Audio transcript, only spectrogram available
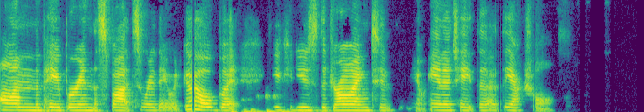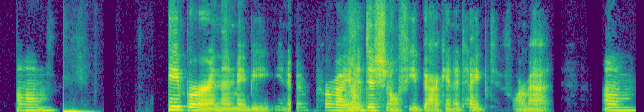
on the paper in the spots where they would go, but you could use the drawing to you know annotate the the actual um, paper and then maybe you know provide additional feedback in a typed format. Um,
